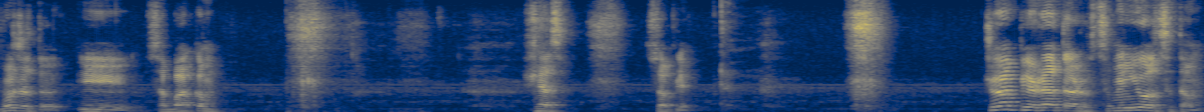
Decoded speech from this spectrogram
Может и собакам. Сейчас. Сопли. Че оператор смеется там?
